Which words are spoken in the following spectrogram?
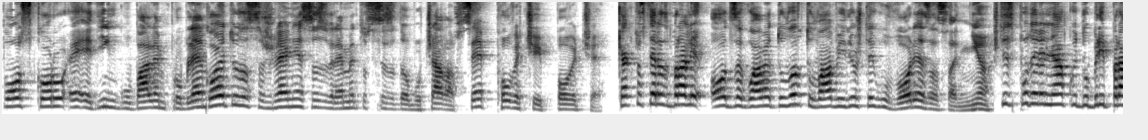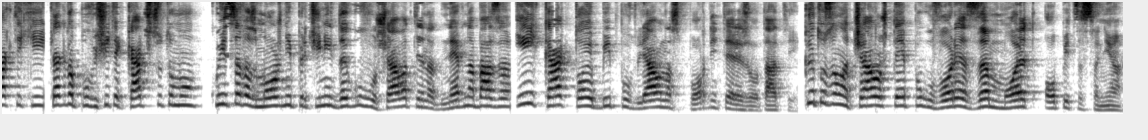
по-скоро е един глобален проблем, който за съжаление с времето се задълбочава все повече и повече. Както сте разбрали от заглавието, в това видео ще говоря за съня. Ще споделя някои добри практики, как да повишите качеството му, кои са възможни причини да го влушавате на дневна база и как той би повлиял на спортните резултати. Като за начало ще поговоря за моят опит със съня.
